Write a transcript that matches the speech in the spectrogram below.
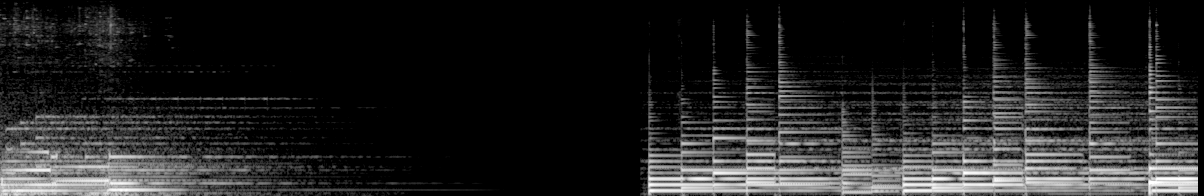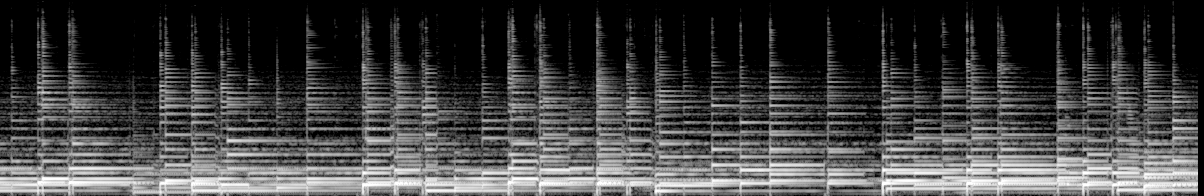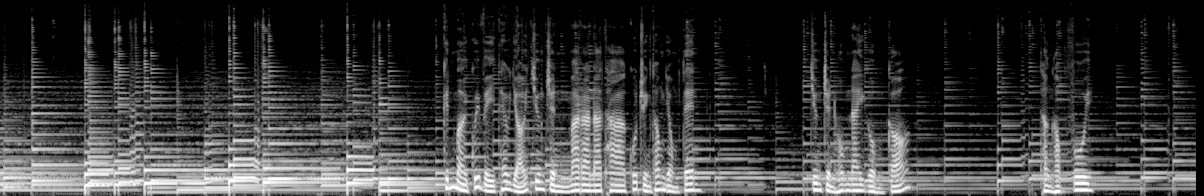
Kính mời quý vị theo dõi chương trình Maranatha của truyền thông dòng tên. Chương trình hôm nay gồm có Thần học vui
